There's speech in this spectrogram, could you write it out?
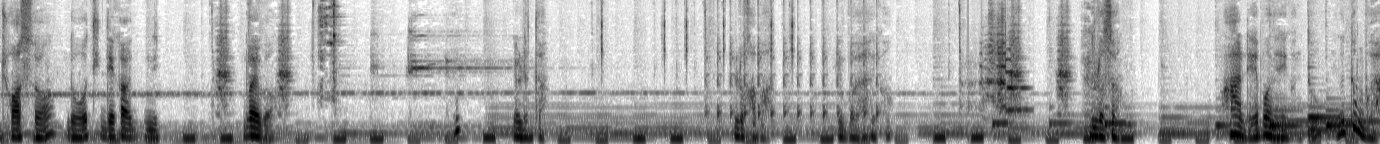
좋았어. 너 어떻게 내가 니- 뭐야 이거? 응? 열렸다. 일로 가봐. 이거 뭐야 이거? 눌렀어. 아 레버네 이건 또 이건 또 뭐야?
